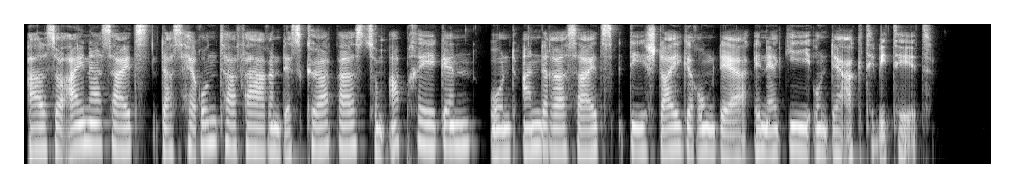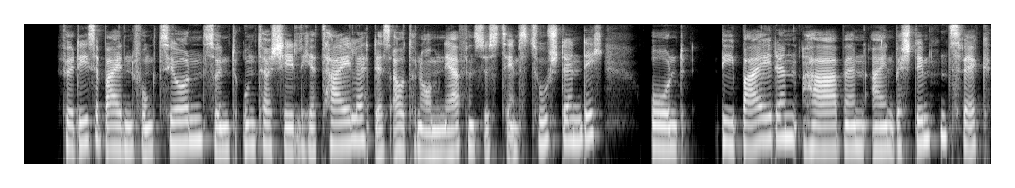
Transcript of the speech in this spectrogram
Also einerseits das Herunterfahren des Körpers zum Abregen und andererseits die Steigerung der Energie und der Aktivität. Für diese beiden Funktionen sind unterschiedliche Teile des autonomen Nervensystems zuständig und die beiden haben einen bestimmten Zweck,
